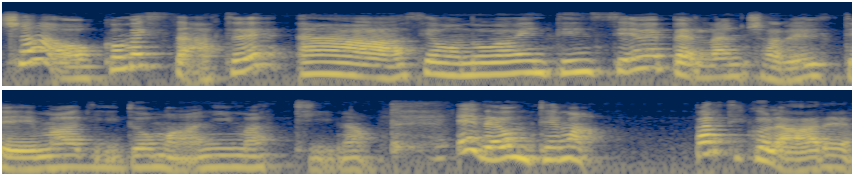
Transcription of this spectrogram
Ciao, come state? Ah, siamo nuovamente insieme per lanciare il tema di domani mattina ed è un tema particolare,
